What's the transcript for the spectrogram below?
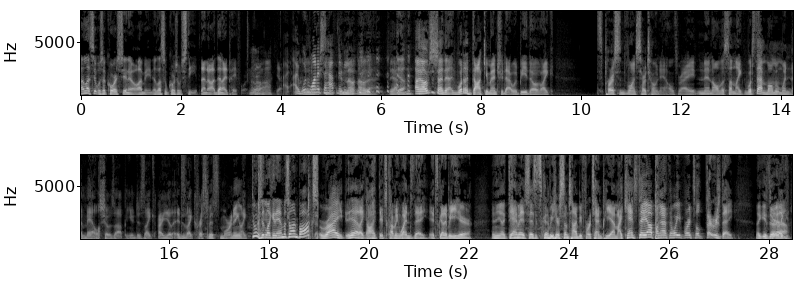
Yeah. Unless it was, of course, you know, I mean, unless, of course, it was Steve. Then, uh, then I'd pay for it. i, I wouldn't want it to happen to Didn't me know, know that. Yeah. Yeah. I, I was just trying to. What a documentary that would be, though. Like this person wants her toenails, right? And then all of a sudden, like, what's that moment when the mail shows up and you're just like, are you? It's like Christmas morning, like, Dude, is it like an Amazon box? Right. Yeah. Like, oh, it's coming Wednesday. It's going to be here. And you're like, damn it, it says it's going to be here sometime before 10 p.m. I can't stay up. I'm going to have to wait for it till Thursday. Like, is there Yeah. like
